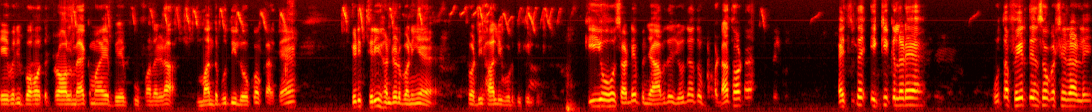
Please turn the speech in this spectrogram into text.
ਕਈ ਵਾਰੀ ਬਹੁਤ ਟਰੋਲ ਮਹਿਕਮਾ ਇਹ ਬੇਵਕੂਫਾਂ ਦਾ ਜਿਹੜਾ ਮੰਦਬੁੱਧੀ ਲੋਕ ਕਰਦੇ ਆ। ਜਿਹੜੀ 300 ਬਣੀ ਹੈ ਤੁਹਾਡੀ ਹਾਲੀਵੁੱਡ ਦੀ ਫਿਲਮ ਕੀ ਉਹ ਸਾਡੇ ਪੰਜਾਬ ਦੇ ਯੋਧਿਆਂ ਤੋਂ ਵੱਡਾ ਥਾਟ ਹੈ? ਇੱਥੇ ਤਾਂ ਇੱਕ ਇੱਕ ਲੜਿਆ। ਉਹ ਤਾਂ ਫੇਰ 300 ਇਕੱਠੇ ਲੜ ਲਏ।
